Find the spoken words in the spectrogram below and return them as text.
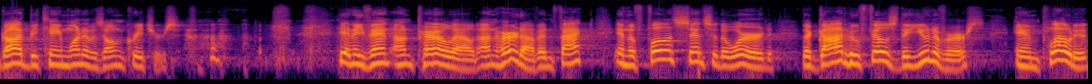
God became one of his own creatures. An event unparalleled, unheard of. In fact, in the fullest sense of the word, the God who fills the universe imploded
